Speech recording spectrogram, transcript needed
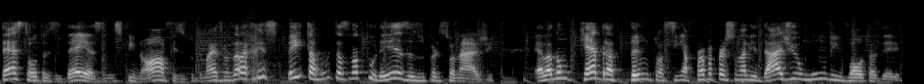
testa outras ideias em spin-offs e tudo mais, mas ela respeita muito as naturezas do personagem. Ela não quebra tanto assim a própria personalidade e o mundo em volta dele.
